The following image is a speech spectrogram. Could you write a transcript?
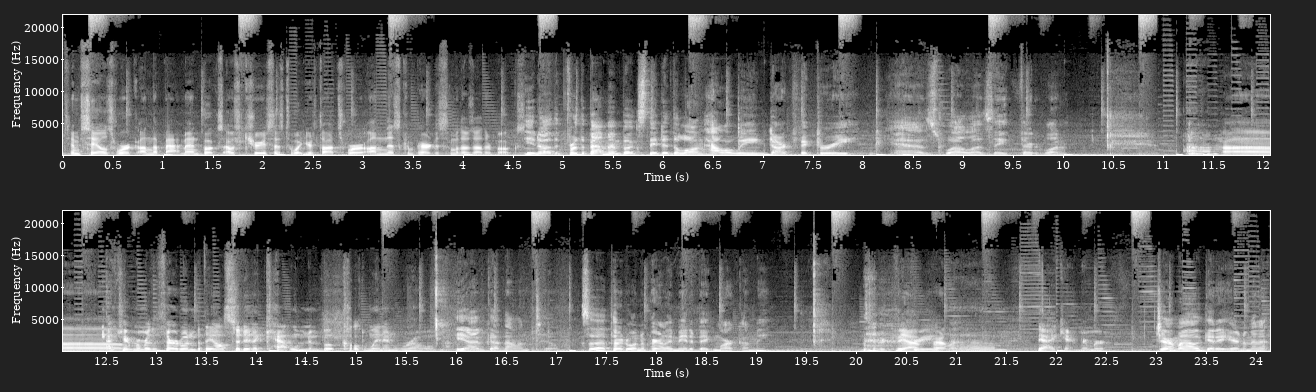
Tim Sale's work on the Batman books. I was curious as to what your thoughts were on this compared to some of those other books. You know, the- for the Batman books, they did the Long Halloween, Dark Victory, as well as a third one. Um, I can't remember the third one, but they also did a Catwoman book called When in Rome. Yeah, I've got that one too. So the third one apparently made a big mark on me. yeah, apparently. um, yeah, I can't remember. Jeremiah, I'll get it here in a minute.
